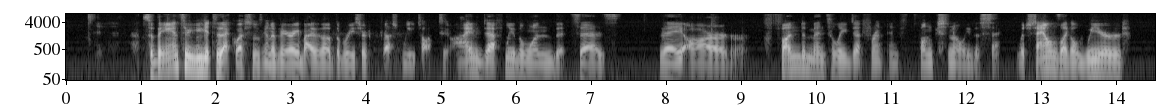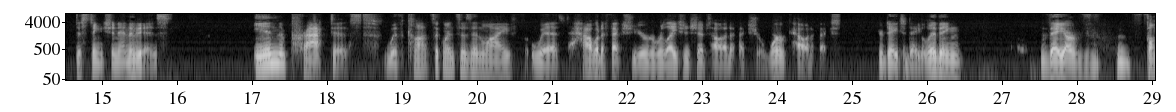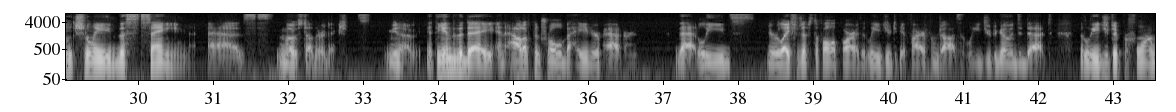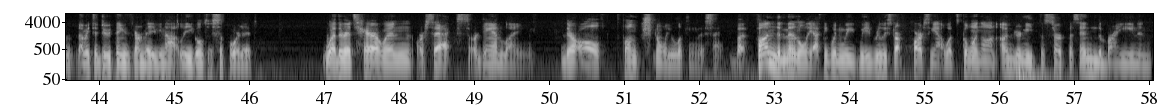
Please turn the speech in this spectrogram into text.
So the answer you get to that question is going to vary by the, the research professional you talk to. I'm definitely the one that says they are fundamentally different and functionally the same, which sounds like a weird distinction, and it is. In practice, with consequences in life, with how it affects your relationships, how it affects your work, how it affects your day to day living, they are v- functionally the same as most other addictions. You know, at the end of the day, an out of control behavior pattern that leads your relationships to fall apart, that leads you to get fired from jobs, that leads you to go into debt, that leads you to perform, I mean, to do things that are maybe not legal to support it. Whether it's heroin or sex or gambling, they're all functionally looking the same. But fundamentally, I think when we, we really start parsing out what's going on underneath the surface in the brain and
